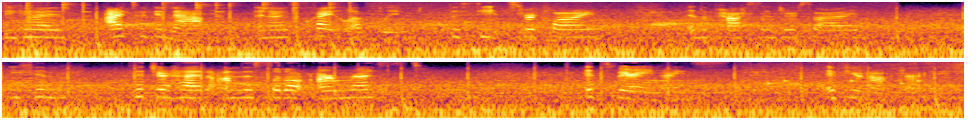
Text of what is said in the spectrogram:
because I took a nap and it was quite lovely. The seats recline in the passenger side. You can put your head on this little armrest. It's very nice if you're not driving.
